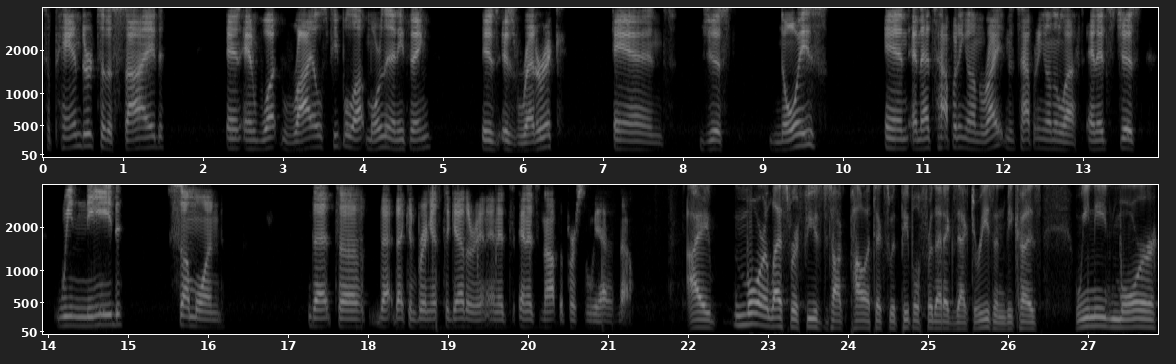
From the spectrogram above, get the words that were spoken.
to pander to the side and and what riles people up more than anything is is rhetoric and just noise and and that's happening on right and it's happening on the left. And it's just we need someone that uh, that that can bring us together and, and it's and it's not the person we have now. I more or less refuse to talk politics with people for that exact reason because we need more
